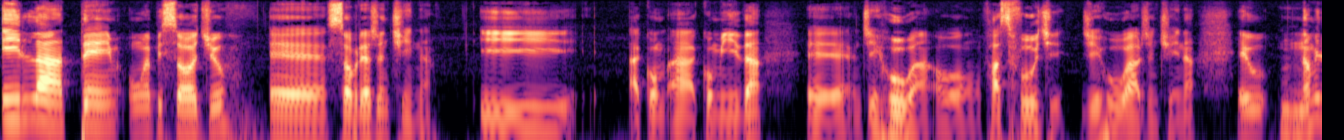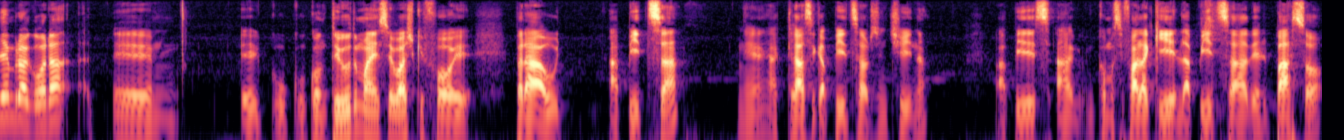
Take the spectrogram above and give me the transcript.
E lá tem um episódio eh, sobre a Argentina. E a, com- a comida eh, de rua, ou fast food de rua argentina. Eu não Uhum. me lembro agora eh, o, o conteúdo, mas eu acho que foi para a pizza, né? A clássica pizza argentina. A pizza, a- como se fala aqui, a pizza del paso,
